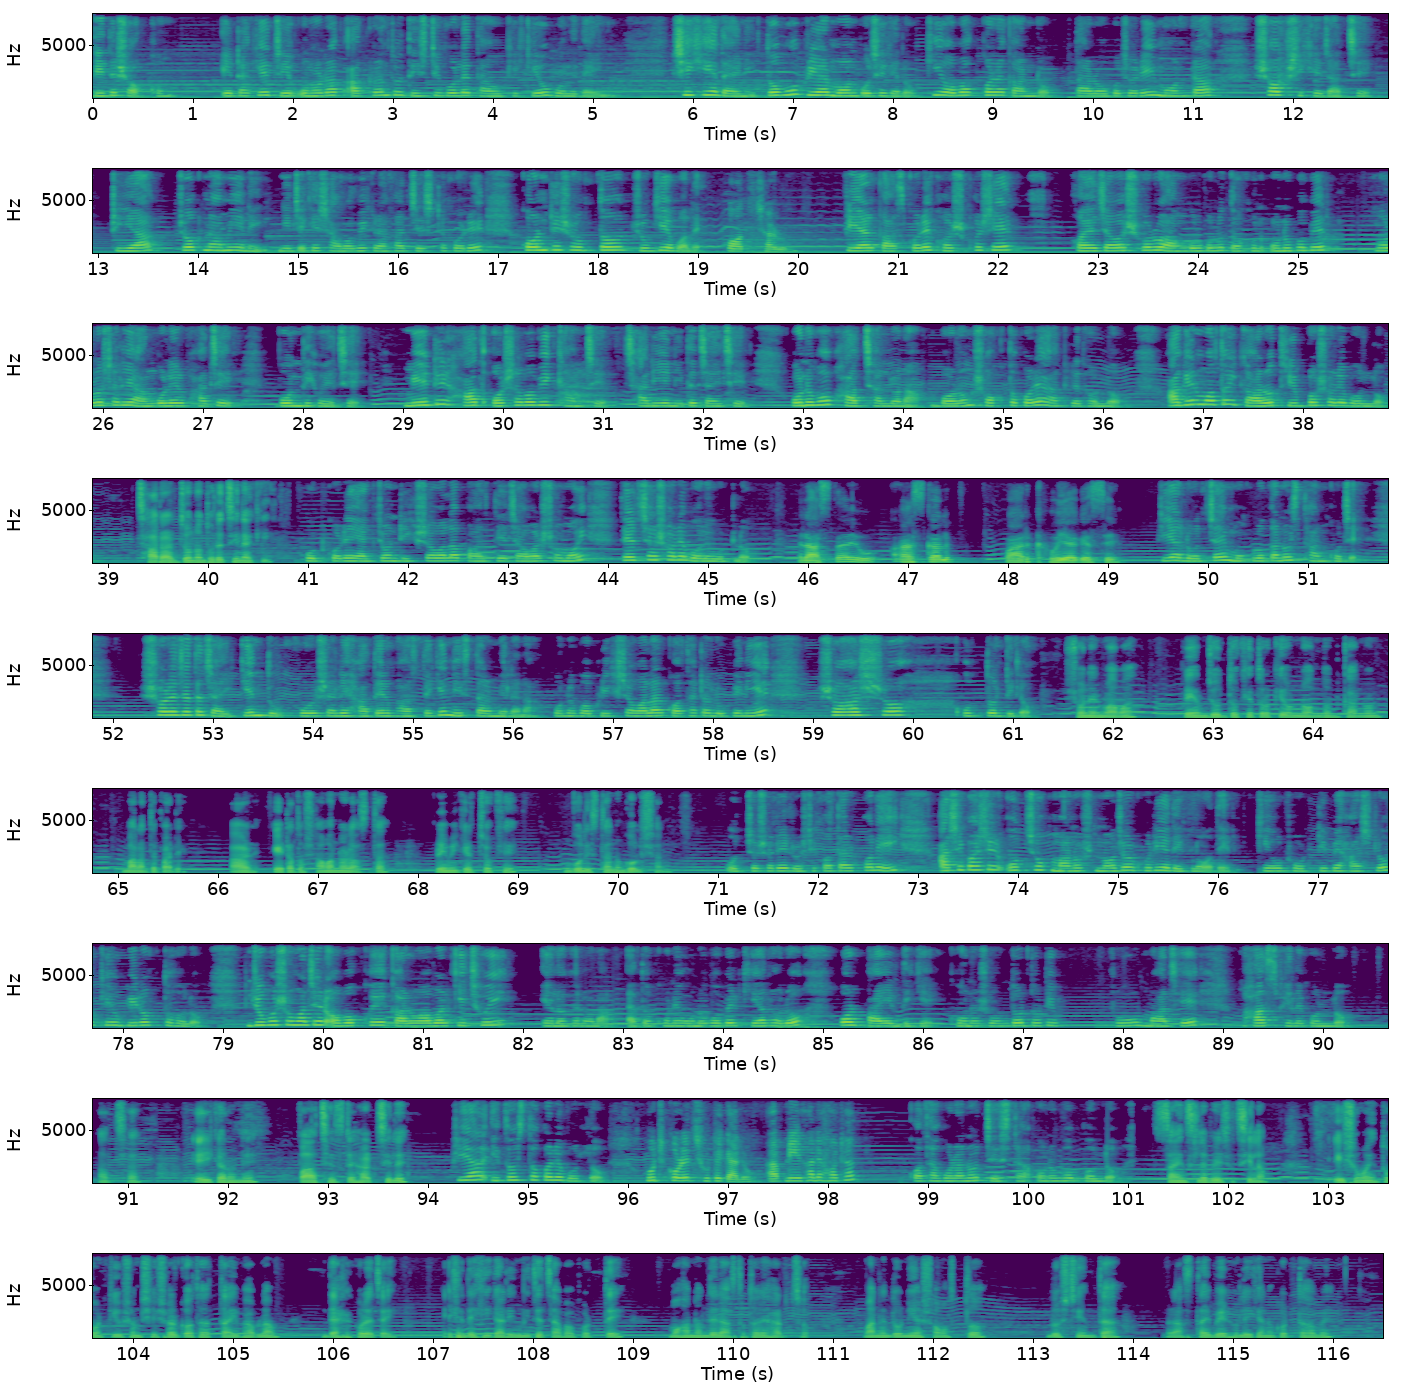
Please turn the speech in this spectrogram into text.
দিতে সক্ষম। এটাকে যে অনুরাগ আক্রান্ত দৃষ্টি বলে তা ওকে কেউ বলে দেয়নি। শিখিয়ে দেয়নি। তবুও প্রিয়ার মন বুঝে গেল কি অবাক করা কাণ্ড। তার অগোচরেই মনটা সব শিখে যাচ্ছে। প্রিয়া চোখ নামিয়ে নেই নিজেকে স্বাভাবিক রাখার চেষ্টা করে কণ্ঠে শব্দ জুগিয়ে বলে পথ ছাড়ুন। প্রিয়ার কাজ করে খসখসে হয়ে যাওয়া সরু আঙ্গুলগুলো তখন অনুভবের বলশালী আঙ্গুলের ভাঁজে বন্দি হয়েছে। মেয়েটির হাত অস্বাভাবিক ঘামছে ছাড়িয়ে নিতে চাইছে। অনুভব হাত ছাড়ল না বরং শক্ত করে আঁকড়ে ধরল। আগের মতোই গাঢ় তীব্র স্বরে বলল ছাড়ার জন্য ধরেছি নাকি? হুট করে একজন রিক্সাওয়ালা পাশ দিয়ে যাওয়ার সময় তেরছা স্বরে বলে উঠল রাস্তায়ও আজকাল পার্ক হইয়া গেছে। প্রিয়া লজ্জায় মুখ লোকানোর স্থান খোঁজে। সরে যেতে চাই কিন্তু পুরুষালী হাতের ভাঁজ থেকে নিস্তার মেলে না। অনুভব রিক্সাওয়ালার কথাটা লুপে নিয়ে সহাস্য উত্তর দিল। শোনেন মামা প্রেম যুদ্ধক্ষেত্রকেও নন্দন কানন বানাতে পারে আর এটা তো সামান্য রাস্তা। প্রেমিকের চোখে গুলিস্তান ও গুলশান। উচ্চস্বরের রসিকতার ফলেই আশেপাশের উৎসুক মানুষ নজর ঘুরিয়ে দেখল ওদের। কেউ ঠোঁট টিপে হাসলো কেউ বিরক্ত হলো। যুব সমাজের অবক্ষয়ে কারও আবার কিছুই এলো গেল না এতক্ষণে অনুভবের খেয়াল হলো ওর পায়ের দিকে। ঘন সুন্দর দুটি ভ্রুর মাঝে ভাস ফেলে পড়ল। আচ্ছা এই কারণে পা ছেঁচড়ে হাঁটছিলে? প্রিয়া ইতস্ত করে বলল হুট করে ছুটে গেল আপনি এখানে হঠাৎ? কথা ঘোরানোর চেষ্টা অনুভব বলল সায়েন্স ল্যাবে এসেছিলাম। এই সময় তোমার টিউশন শেষ হওয়ার কথা তাই ভাবলাম দেখা করে যাই। এসে দেখি গাড়ির নিচে চাপা পড়তে মহানন্দের রাস্তা ধরে হাঁটছ। মানে দুনিয়ার সমস্ত দুশ্চিন্তা রাস্তায় বের হলেই কেন করতে হবে?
